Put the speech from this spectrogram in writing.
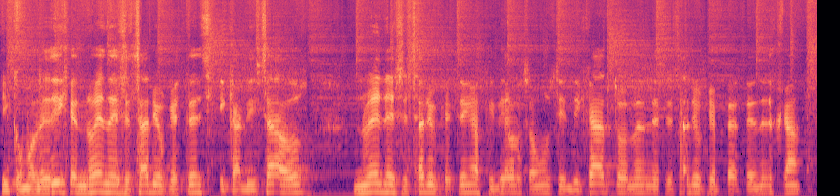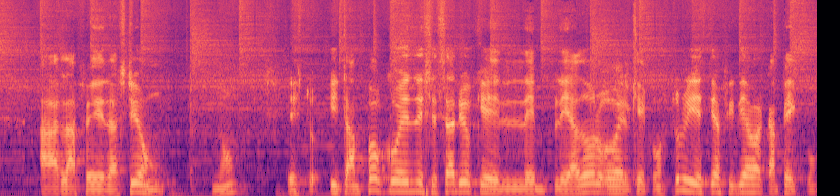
Y como le dije, no es necesario que estén sindicalizados, no es necesario que estén afiliados a un sindicato, no es necesario que pertenezcan a la federación, ¿no? Esto. Y tampoco es necesario que el empleador o el que construye esté afiliado a CAPECO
